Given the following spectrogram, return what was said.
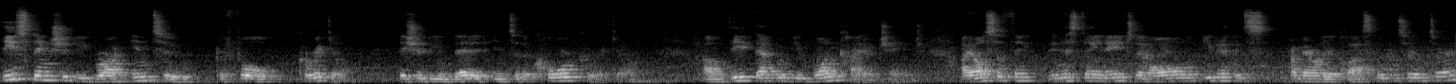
These things should be brought into the full curriculum. They should be embedded into the core curriculum. Um, the, that would be one kind of change. I also think in this day and age that all, even if it's primarily a classical conservatory,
